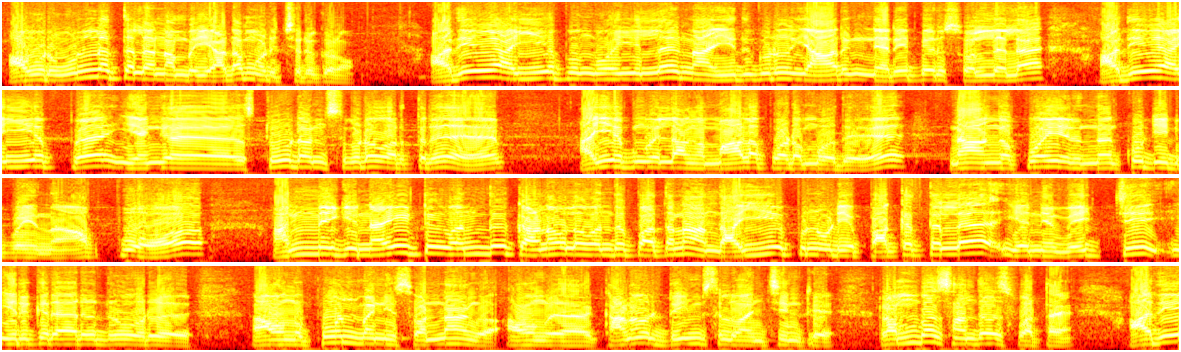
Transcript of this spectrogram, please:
அவர் உள்ளத்தில் நம்ம இடம் முடிச்சிருக்கிறோம். அதே ஐயப்பன் கோயிலில் நான் இது கூட யாருக்கும் நிறைய பேர் சொல்லலை. அதே ஐயப்பன் எங்கள் ஸ்டூடெண்ட்ஸ் கூட ஒருத்தர் ஐயப்பன் கோயில் அங்கே மாலை போடும்போது நான் அங்கே போயிருந்தேன் கூட்டிகிட்டு போயிருந்தேன். அப்போது அன்னைக்கு நைட்டு வந்து கனவுல வந்து பார்த்தோன்னா அந்த ஐயப்பனுடைய பக்கத்தில் என்னை வச்சு இருக்கிறாருன்ற ஒரு அவங்க ஃபோன் பண்ணி சொன்னாங்க. அவங்க கனவு ட்ரீம்ஸில் வந்துச்சுன்ட்டு. ரொம்ப சந்தோஷப்பட்டேன். அதே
